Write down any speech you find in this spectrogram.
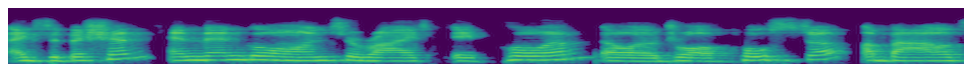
exhibition and then go on to write a poem or draw a poster about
